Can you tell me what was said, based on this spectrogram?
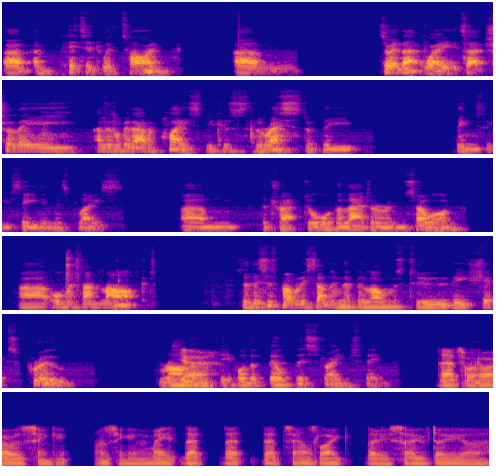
um, and pitted with time. Um, so, in that way, it's actually a little bit out of place because the rest of the things that you've seen in this place, um, the trapdoor, the ladder, and so on, are almost unmarked. So this is probably something that belongs to the ship's crew rather Yeah. than people that built this strange thing. That's what I was thinking. I was thinking, mate, that that that sounds like they saved a uh,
